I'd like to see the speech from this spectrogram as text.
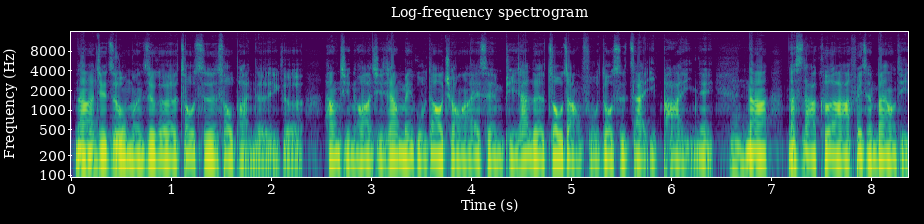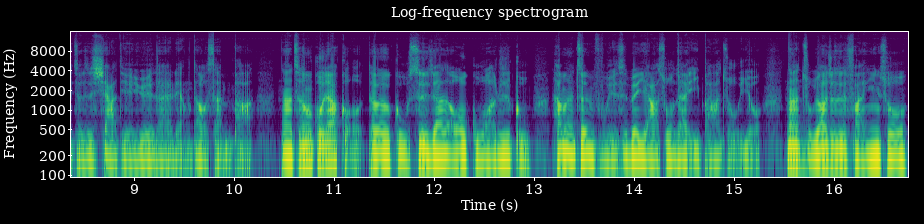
那截至我们这个周四的收盘的一个行情的话，其实像美股道琼啊、S M P 它的周涨幅都是在一趴以内。那纳斯达克啊、费城半导体则是下跌约在两到三趴。那成个国家股的股市加上欧股啊、日股，他们的振幅也是被压缩在一趴左右。那主要就是反映说，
